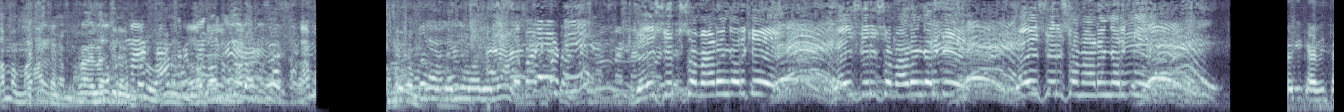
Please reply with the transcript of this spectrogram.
అమ్మ జై శిరీష మేడం గారికి. జై శిరీష మేడం గారికి. జై శిరీష మేడం గారికి. కవిత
